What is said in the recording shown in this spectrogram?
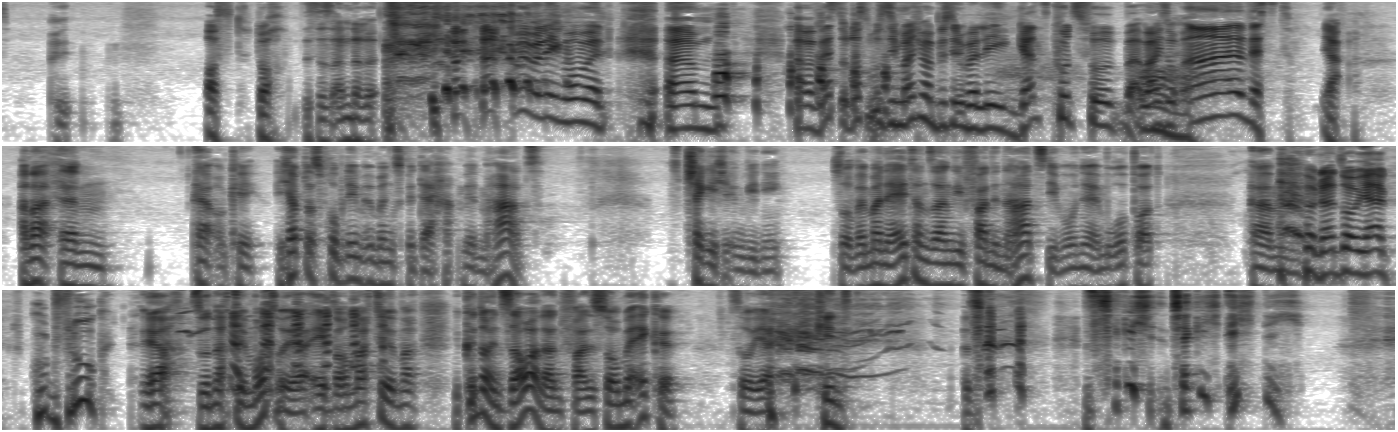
Ost, doch, ist das andere. ich mal überlegen, Moment. Ähm, aber West und Ost muss ich manchmal ein bisschen überlegen. Ganz kurz vor, war ich so, ah, West. Ja. Aber, ähm, ja, okay. Ich habe das Problem übrigens mit, der, mit dem Harz. Das checke ich irgendwie nie. So, wenn meine Eltern sagen, die fahren in Harz, die wohnen ja im Ruhrpott. Und dann so, ja, guten Flug. Ja, so nach dem Motto, ja, ey, warum macht ihr, macht, ihr könnt doch ins Sauerland fahren, ist doch um die Ecke. So, ja, Kind. Also, das check ich, check ich echt nicht.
